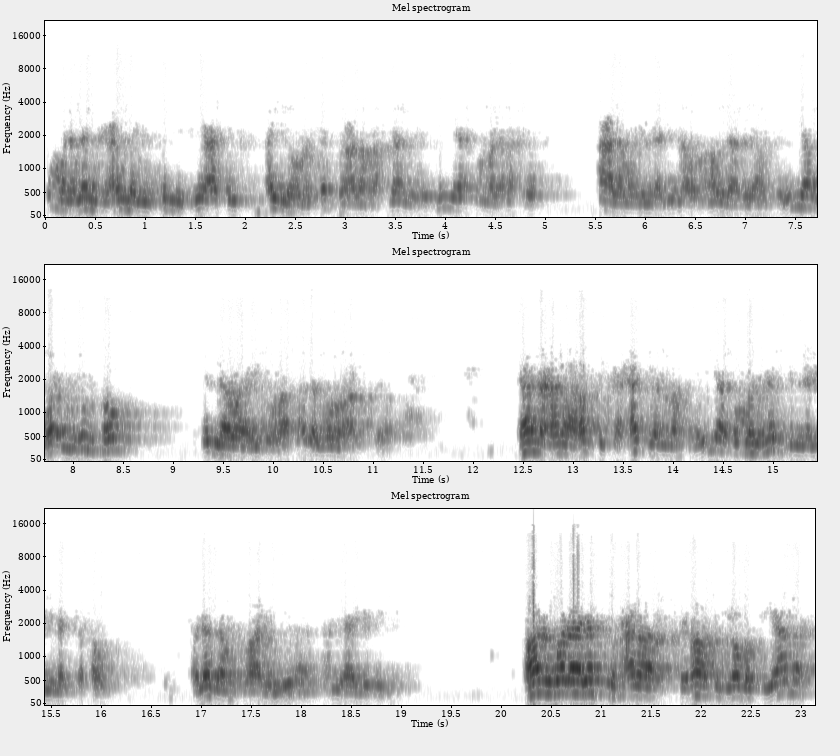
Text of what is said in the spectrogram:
ثم لننزعن من كل شيعة أيهم أشد على الرحمن نبيا ثم لنحن أعلم بالذين هم أولى بالأرسلية وإن منكم إلا واردها هذا المرء على كان على ربك حجما مقضيا ثم ننجي الذين اتقوا. ونذر الظالمين فيها جديد قالوا ولا يسلك على صراط يوم القيامة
